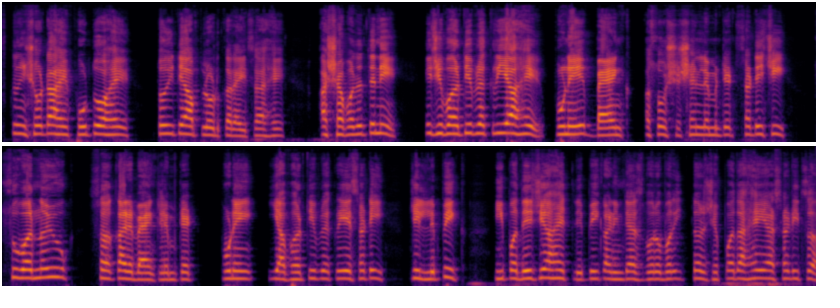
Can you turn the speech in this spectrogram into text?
स्क्रीनशॉट आहे फोटो आहे तो इथे अपलोड करायचा आहे. अशा पद्धतीने ही जी भरती प्रक्रिया आहे पुणे बँक असोसिएशन लिमिटेडसाठीची सुवर्णयुग सहकारी बँक लिमिटेड पुणे या भरती प्रक्रियेसाठी जी लिपिक ही पदे जी आहेत लिपिक आणि त्याचबरोबर इतर जे पद आहे यासाठीचं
